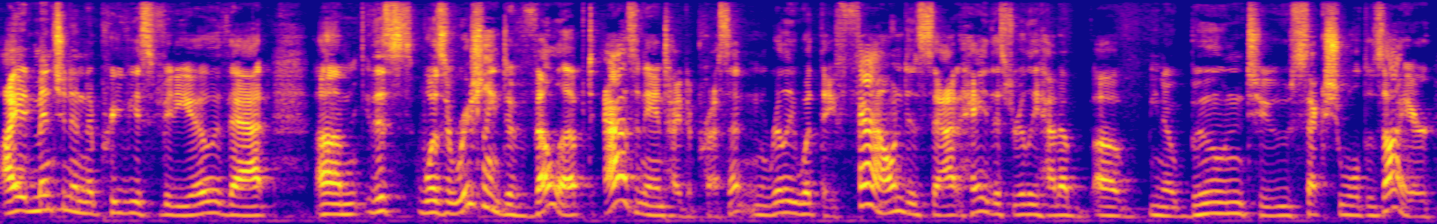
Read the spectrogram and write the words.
I had mentioned in a previous video that um, this was originally developed as an antidepressant, and really what they found is that, hey, this really had a, a you know, boon to sexual desire.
